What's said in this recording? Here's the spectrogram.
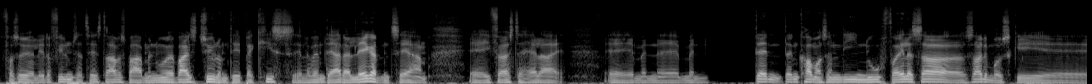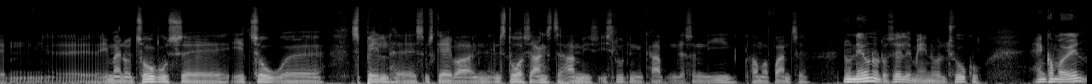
forsøger lidt at filme sig til straffespark, men nu er jeg faktisk i tvivl om det er Bakis eller hvem det er, der lægger den til ham øh, i første halvleg. Øh, men, øh, men den, den kommer sådan lige nu, for ellers så, så er det måske øh, Emmanuel Togus øh, 1-2 øh, spil, øh, som skaber en, en stor chance til ham i, i slutningen af kampen, der sådan lige kommer frem til. Nu nævner du selv Emanuel Toku. Han kommer jo ind,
